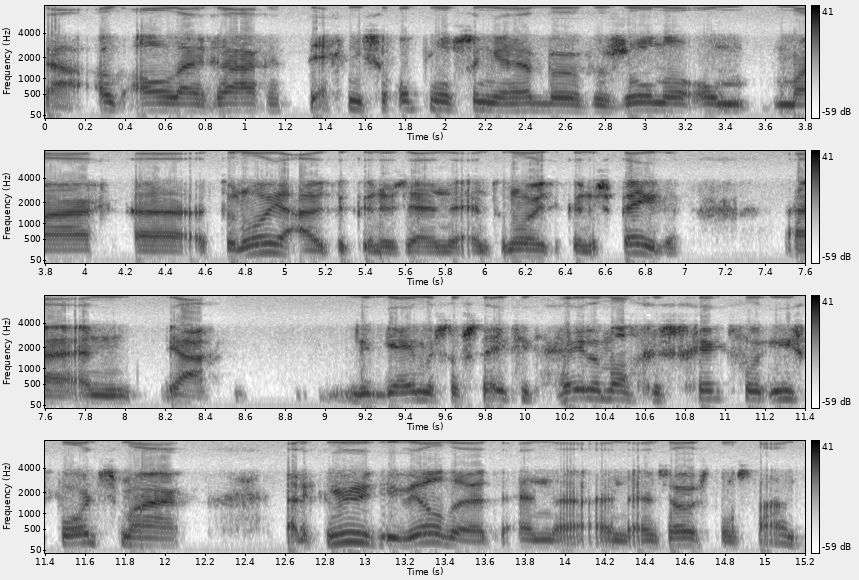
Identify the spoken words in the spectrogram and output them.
ja, ook allerlei rare technische oplossingen hebben verzonnen om maar toernooien uit te kunnen zenden en toernooien te kunnen spelen. en ja, de game is nog steeds niet helemaal geschikt voor e-sports, maar ja, de community wilde het en, uh, en, en zo is het ontstaan.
